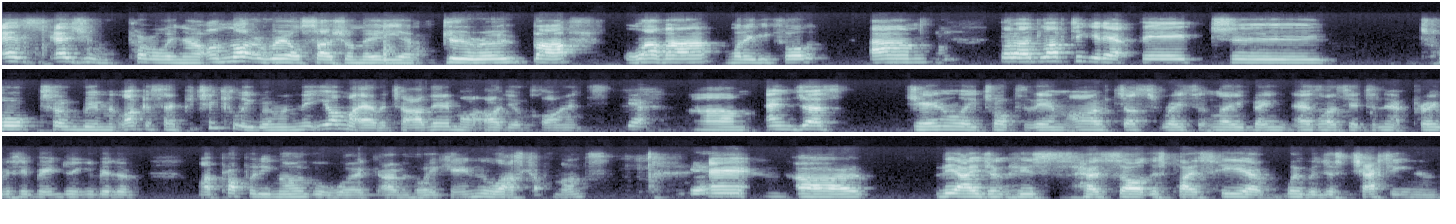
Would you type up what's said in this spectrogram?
as as you probably know, I'm not a real social media guru, buff, lover, whatever you call it. Um, but I'd love to get out there to talk to women, like I say, particularly women. You're my avatar; they're my ideal clients. Yeah. Um, and just generally talk to them. I've just recently been, as I said to Nat previously, been doing a bit of my property mogul work over the weekend, the last couple of months. Yeah. And uh, the agent who has sold this place here, we were just chatting and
